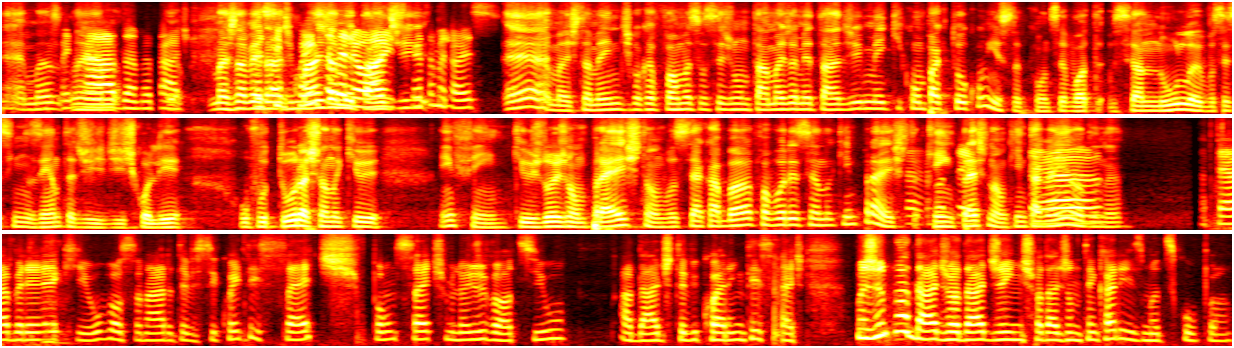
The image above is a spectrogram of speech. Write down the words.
É, mas- Foi é, nada, metade. Mas na verdade, 50 mais da milhões, metade. 50 milhões. É, mas também, de qualquer forma, se você juntar mais da metade, meio que compactou com isso. Quando você vota, você anula, você se isenta de, de escolher o futuro, achando que, enfim, que os dois não prestam, você acaba favorecendo quem presta. É, quem você- presta não, quem tá é, ganhando, né? Até abrir aqui, o Bolsonaro teve 57,7 milhões de votos e o Haddad teve 47. Imagina o Haddad, o Haddad, gente, o Haddad não tem carisma, desculpa.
